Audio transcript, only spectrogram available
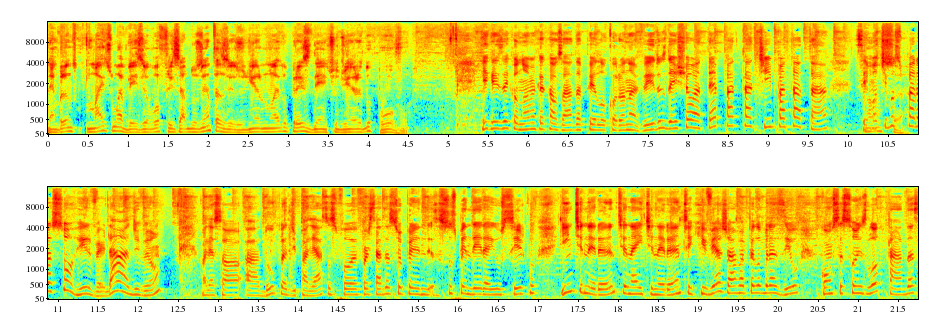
Lembrando que, mais uma vez, eu vou frisar 200 vezes: o dinheiro não é do presidente, o dinheiro é do povo. E a crise econômica causada pelo coronavírus deixou até patati e patatá sem Nossa. motivos para sorrir, verdade, viu? Olha só, a dupla de palhaços foi forçada a suspender aí o circo itinerante, né? Itinerante que viajava pelo Brasil com sessões lotadas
